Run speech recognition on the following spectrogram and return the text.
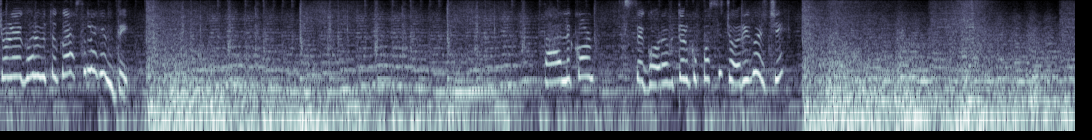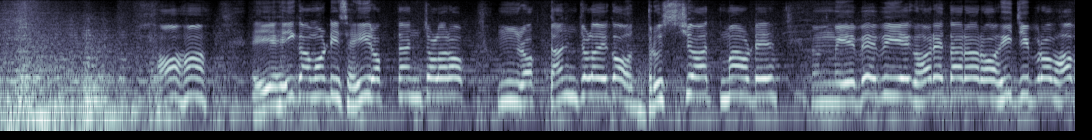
चंचलिया घर भितर आसल कमी कौन से घर भितर को पशी चोरी कर हाँ हाँ यही कमटी से ही रक्तांचल रक्तांचल एक अदृश्य आत्मा अटे एवं भी ये घरे तार रही प्रभाव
